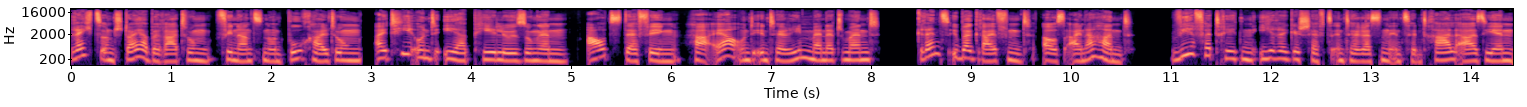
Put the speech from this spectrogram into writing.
Rechts- und Steuerberatung, Finanzen und Buchhaltung, IT- und ERP-Lösungen, Outstaffing, HR- und Interimmanagement, grenzübergreifend aus einer Hand. Wir vertreten Ihre Geschäftsinteressen in Zentralasien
